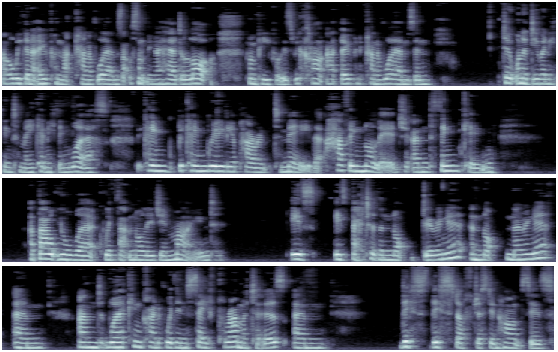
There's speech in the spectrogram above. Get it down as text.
Are we going to open that can of worms? That was something I heard a lot from people is we can't open a can of worms and don't want to do anything to make anything worse. It became became really apparent to me that having knowledge and thinking about your work with that knowledge in mind is is better than not doing it and not knowing it. Um, and working kind of within safe parameters, um, this this stuff just enhances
